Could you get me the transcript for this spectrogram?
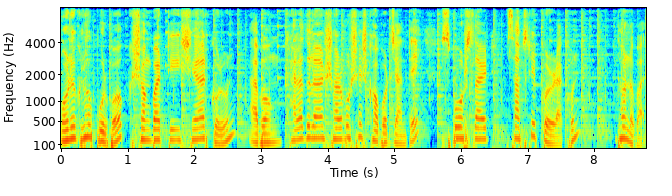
অনুগ্রহপূর্বক সংবাদটি শেয়ার করুন এবং খেলাধুলার সর্বশেষ খবর জানতে স্পোর্টস লাইট সাবস্ক্রাইব করে রাখুন। ধন্যবাদ।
